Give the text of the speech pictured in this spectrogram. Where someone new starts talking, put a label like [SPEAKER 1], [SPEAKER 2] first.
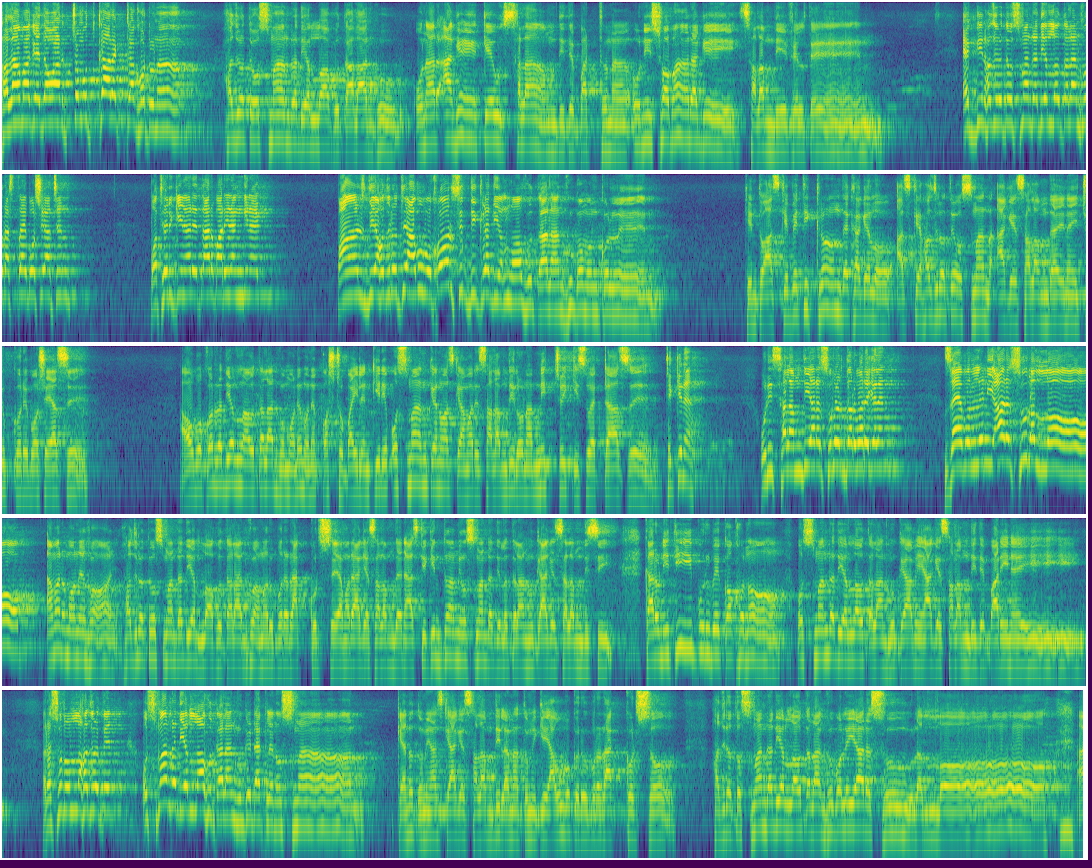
[SPEAKER 1] সালাম আগে দেওয়ার চমৎকার একটা ঘটনা। হজরত ওসমান রাদি আল্লাহ তালানহু ওনার আগে কেউ সালাম দিতে পারত না। উনি সবার আগে সালাম দিয়ে ফেলতেন। একদিন হজরত ওসমান রাদি আল্লাহ তালানহু রাস্তায় বসে আছেন। পথের কিনারে তার বাড়ির আঙ্গিনায়। পাঁচ দিয়ে হজরতে আবু বকর সিদ্দিক রাদি আল্লাহ তালানহু গমন করলেন। কিন্তু আজকে ব্যতিক্রম দেখা গেল। আজকে হজরতে ওসমান আগে সালাম দেয় নাই, চুপ করে বসে আছে। মনে মনে কষ্ট পাইলেন, কিরে ওসমান, কেন আজকে আমারে সালাম দিল না? নিশ্চয়ই কিছু একটা আছে। ঠিক কিনা? উনি সালাম দিয়ে রাসূলের দরবারে গেলেন। যায় বললেন, ইয়া রাসূলুল্লাহ। আমার মনে হয় হযরত ওসমান রাদিয়াল্লাহু তাআলা আনহু আমার উপরে রাগ করছে, আমার আগে সালাম দেন আজকে কিন্তু আমি ওসমান রাদিয়াল্লাহু তাআলা আনহুকে আগে সালাম দিছি। কারণ ইতিপূর্বে কখনো ওসমান রাদিয়াল্লাহু তাআলা আনহুকে আমি আগে সালাম দিতে পারি নাই। রাসূলুল্লাহ হযরতে ওসমান রাদিয়াল্লাহু তাআলা আনহুকে ডাকলেন ওসমান কেন তুমি আজকে আগে সালাম দিলা না? তুমি কি আবু বকরের উপরে রাগ করছ? হজরত ওসমান রাদি আল্লাহ তালানহু বলে, ইয়া রসুল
